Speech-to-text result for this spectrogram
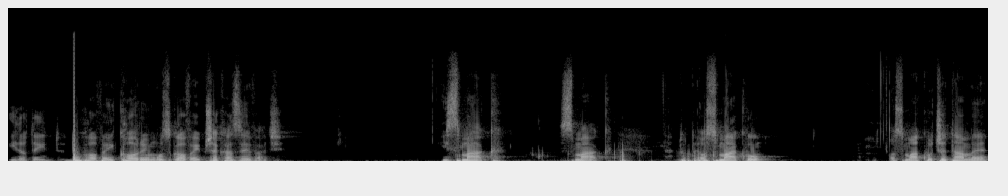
i do tej duchowej kory mózgowej przekazywać. I smak, smak. O smaku, o smaku czytamy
